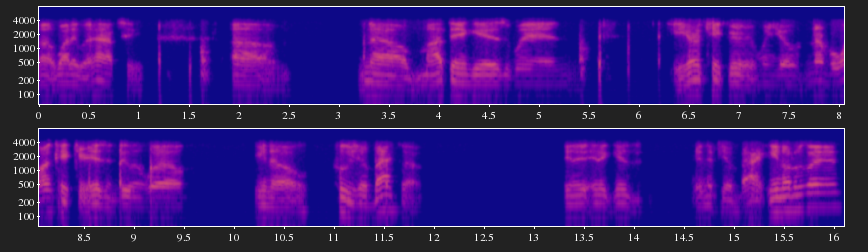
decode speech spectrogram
uh, why they would have to. Um, now, my thing is when your kicker, when your number one kicker isn't doing well, you know, who's your backup? And, it, and, it and if you're back, you know what I'm saying?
